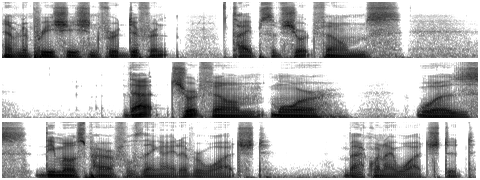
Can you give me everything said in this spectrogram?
have an appreciation for different types of short films. That short film, more, was the most powerful thing I'd ever watched back when I watched it.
